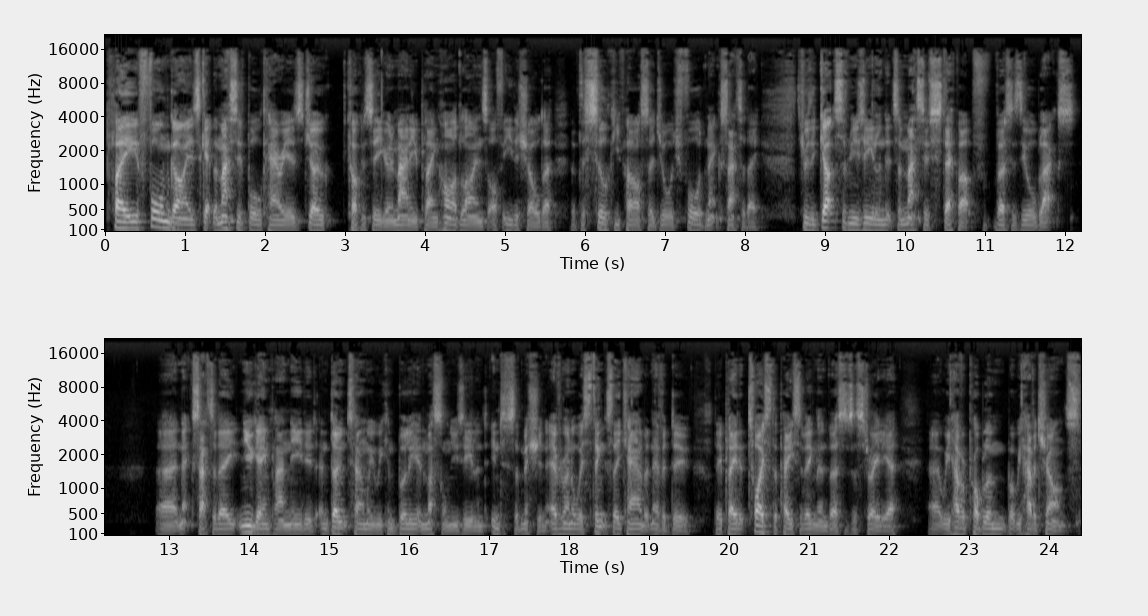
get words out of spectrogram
play form guys, get the massive ball carriers, Joe Cokanasiga and Manu playing hard lines off either shoulder of the silky passer George Ford next Saturday. Through the guts of New Zealand, it's a massive step up versus the All Blacks uh, next Saturday. New game plan needed, and don't tell me we can bully and muscle New Zealand into submission. Everyone always thinks they can, but never do. They played at twice the pace of England versus Australia. Uh, we have a problem, but we have a chance.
